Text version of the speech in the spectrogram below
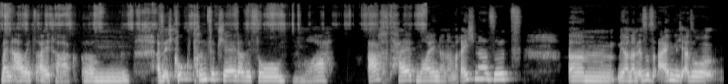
mein Arbeitsalltag. Ähm, also ich gucke prinzipiell, dass ich so boah, acht, halb neun dann am Rechner sitze ähm, ja, und dann ist es eigentlich, also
